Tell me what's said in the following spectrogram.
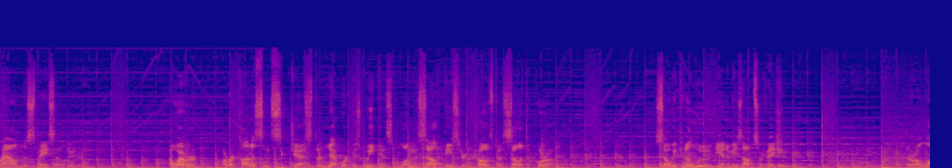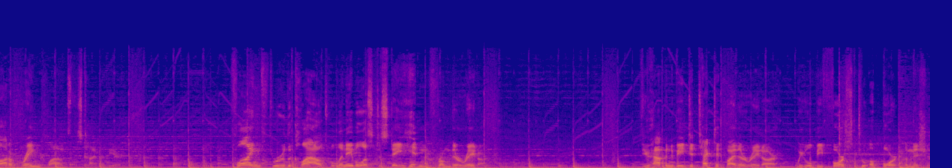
around the space elevator. However, our reconnaissance suggests their network is weakest along the southeastern coast of Selatapura, so we can elude the enemy's observation. There are a lot of rain clouds this time of year. Flying through the clouds will enable us to stay hidden from their radar. If you happen to be detected by their radar, we will be forced to abort the mission.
